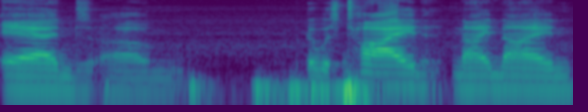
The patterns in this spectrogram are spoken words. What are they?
and um, it was tied nine nine,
